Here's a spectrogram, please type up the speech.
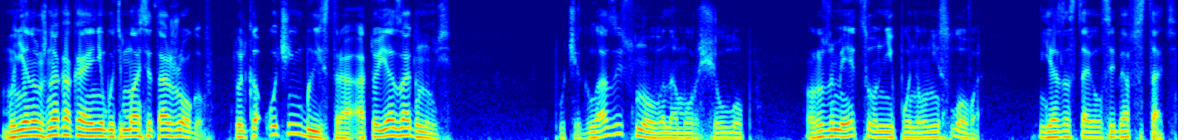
«Мне нужна какая-нибудь мазь от ожогов, только очень быстро, а то я загнусь». Пучеглазый снова наморщил лоб. Разумеется, он не понял ни слова. Я заставил себя встать.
